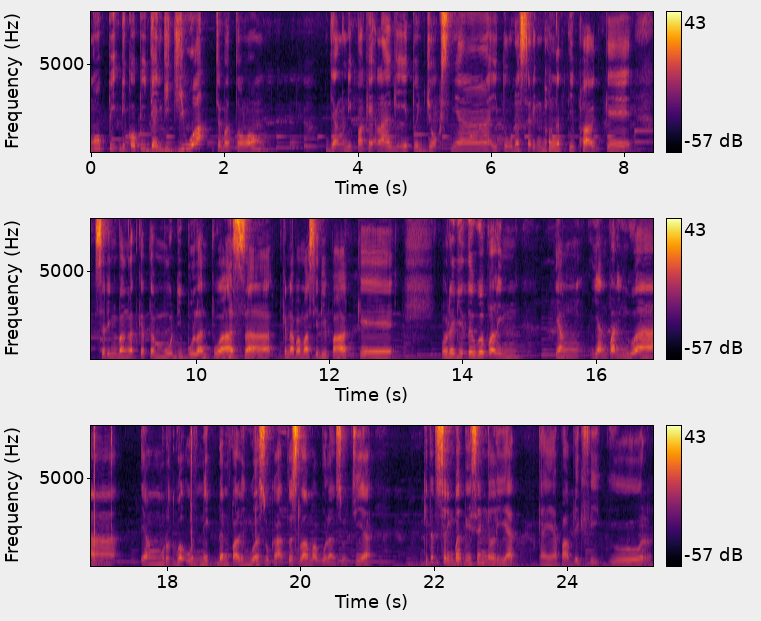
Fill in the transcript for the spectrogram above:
ngopi di kopi janji jiwa coba tolong. Jangan dipakai lagi itu jokesnya. Itu udah sering banget dipakai sering banget ketemu di bulan puasa. Kenapa masih dipakai udah gitu gue paling yang yang paling gue yang menurut gue unik dan paling gue suka tuh selama bulan suci ya kita tuh sering banget biasanya ngelihat kayak public figure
